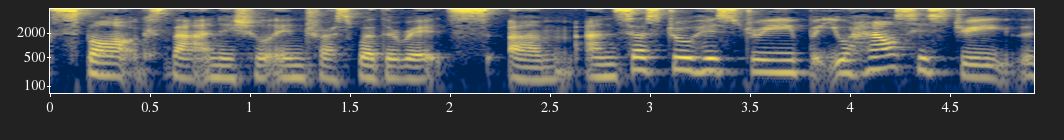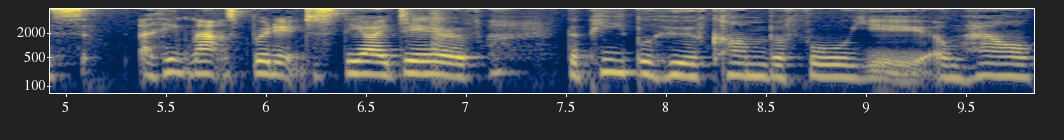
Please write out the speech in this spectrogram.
sparks that initial interest, whether it's um, ancestral history, but your house history. This, I think that's brilliant. Just the idea of the people who have come before you and how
